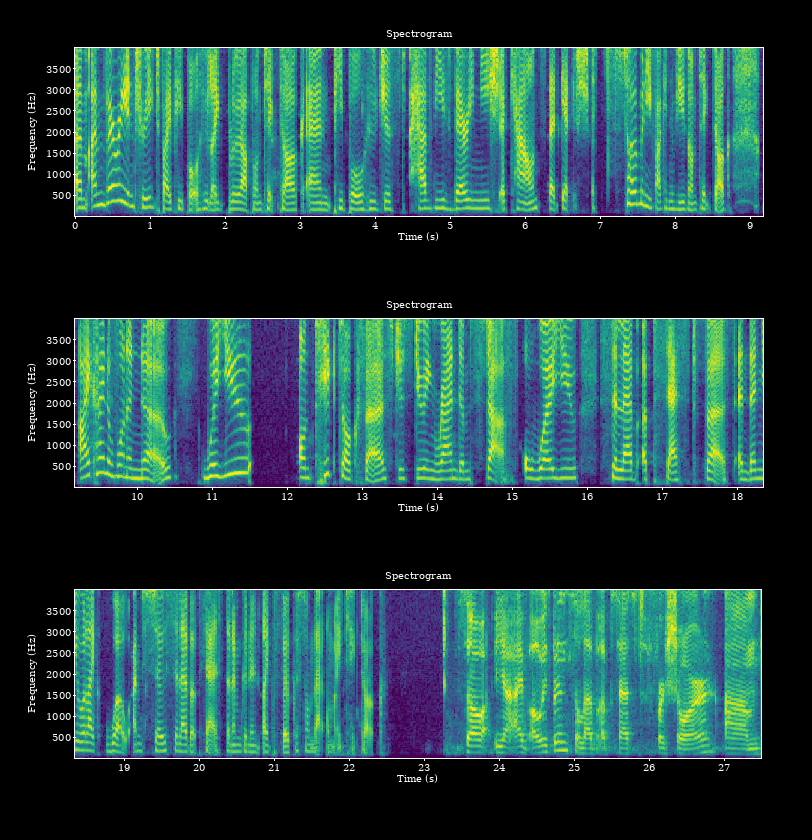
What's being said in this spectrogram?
Um, i'm very intrigued by people who like blew up on tiktok and people who just have these very niche accounts that get sh- so many fucking views on tiktok. I kind of want to know were you on TikTok first, just doing random stuff? Or were you celeb obsessed first? And then you were like, whoa, I'm so celeb obsessed that I'm going to like focus on that on my TikTok? So yeah, I've always been celeb obsessed for sure. Um,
